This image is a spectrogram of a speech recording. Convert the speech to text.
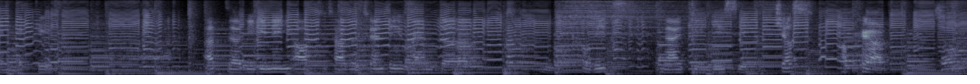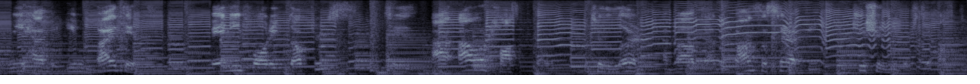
in Turkey. At the beginning of 2020, when the COVID 1990 just appeared. So we have invited many foreign doctors to our hospital to learn about advanced therapy in Kyushu University Hospital.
